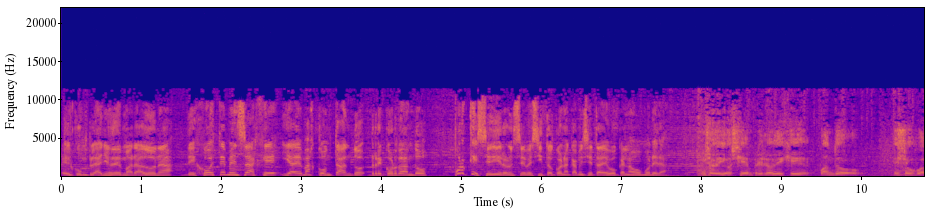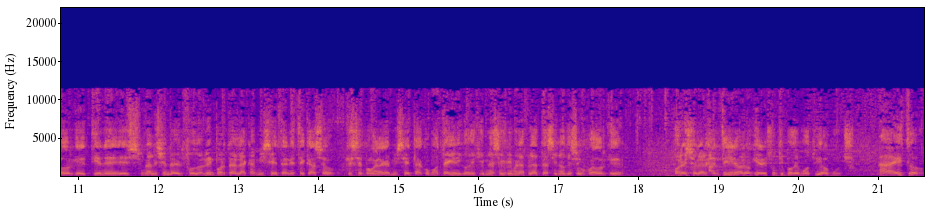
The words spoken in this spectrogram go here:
el cumpleaños de Maradona dejó este mensaje y además contando, recordando por qué se dieron ese besito con la camiseta de boca en la bombonera. Yo digo siempre, y lo dije cuando es un jugador que tiene, es una leyenda del fútbol. No importa la camiseta, en este caso, que se ponga la camiseta como técnico de Gimnasia y Grima La Plata, sino que es un jugador que, por eso el argentino lo quiere, es un tipo que motiva mucho. Ah, esto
